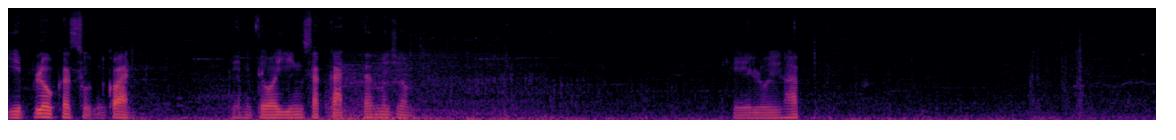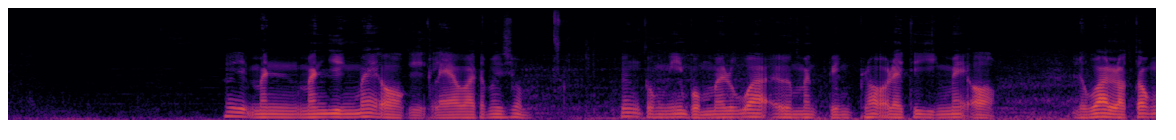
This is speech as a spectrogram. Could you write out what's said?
หยิบลูกกระสุนก่อน เตรียมตัวยิงสกัดท่านผู้ชมโอเคลุยครับเฮ้ยมันมันยิงไม่ออกอีกแล้วอะท่านผู้ชม ซึ่งตรงนี้ผมไม่รู้ว่าเออมันเป็นเพราะอะไรที่ยิงไม่ออก หรือว่าเราต้อง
